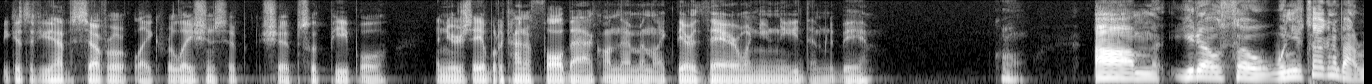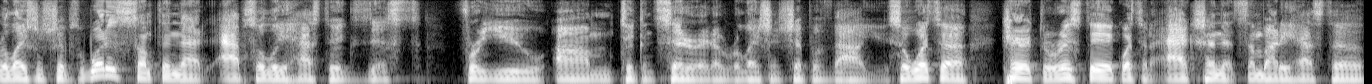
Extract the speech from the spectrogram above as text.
because if you have several like relationships with people then you're just able to kind of fall back on them and like they're there when you need them to be. Cool. Um, you know, so when you're talking about relationships, what is something that absolutely has to exist for you um, to consider it a relationship of value? So, what's a characteristic? What's an action that somebody has to,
